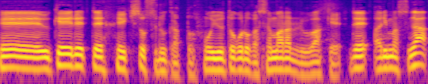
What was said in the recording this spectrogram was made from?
えー、受け入れて起訴するかというところが迫られるわけでありますが、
